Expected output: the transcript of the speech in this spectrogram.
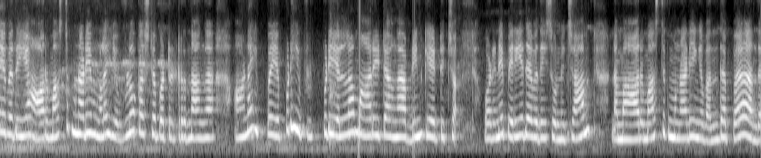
தேவதையை ஆறு மாதத்துக்கு முன்னாடி இவங்கெல்லாம் எவ்வளோ கஷ்டப்பட்டுட்டு இருந்தாங்க? ஆனால் இப்போ எப்படி இப்படி எல்லாம் மாறிட்டாங்க? அப்படின்னு கேட்டுச்சாம் உடனே பெரிய தேவதை சொன்னுச்சாம் நம்ம ஆறு மாதத்துக்கு முன்னாடி இங்கே வந்தப்போ அந்த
